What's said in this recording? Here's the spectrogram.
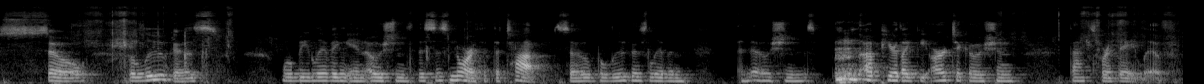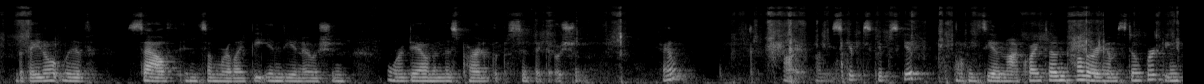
So belugas will be living in oceans. This is north at the top. So belugas live in, in oceans up here like the Arctic Ocean. That's where they live, but they don't live south in somewhere like the Indian Ocean or down in this part of the Pacific Ocean. Okay. All right, let me skip, skip, skip. You can see I'm not quite done coloring. I'm still working.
